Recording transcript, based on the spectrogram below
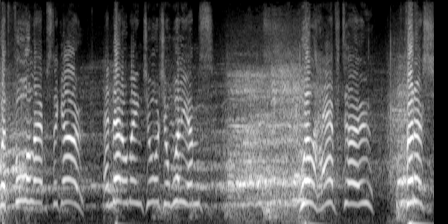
with four laps to go. And that'll mean Georgia Williams will have to finish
